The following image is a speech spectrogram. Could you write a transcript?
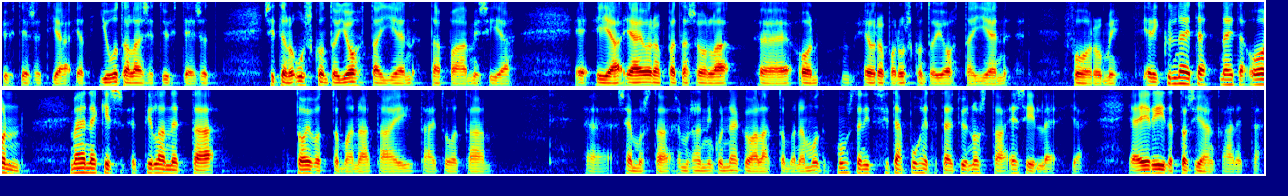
yhteisöt ja, ja juutalaiset yhteisöt. Sitten on uskontojohtajien tapaamisia e, ja, ja Eurooppa-tasolla on Euroopan uskontojohtajien foorumi. Eli kyllä näitä, näitä on. Mä en näkisi tilannetta toivottomana tai, tai tuota, semmoista, semmoista niin kuin näköalattomana, mutta minusta niitä, sitä puhetta täytyy nostaa esille ja, ja ei riitä tosiaankaan, että on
